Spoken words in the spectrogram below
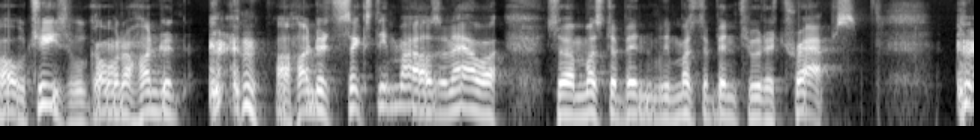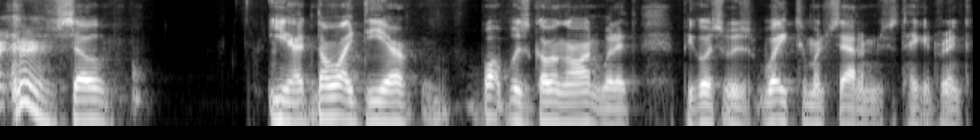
Oh, geez, we're going 100, 160 miles an hour, so it must have been we must have been through the traps. so you had no idea what was going on with it because it was way too much data. Just take a drink.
